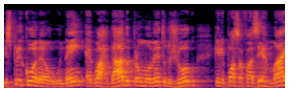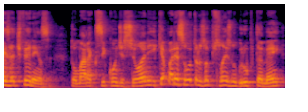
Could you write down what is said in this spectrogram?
explicou, né? O NEM é guardado para um momento do jogo que ele possa fazer mais a diferença. Tomara que se condicione e que apareçam outras opções no grupo também,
